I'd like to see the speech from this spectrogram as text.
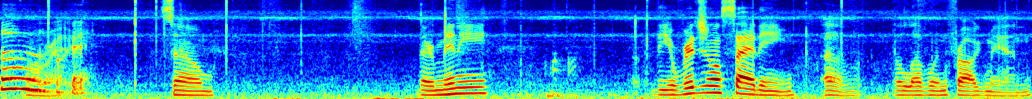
oh, Alright. okay. So there are many. The original sighting of the Loveland Frogman.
